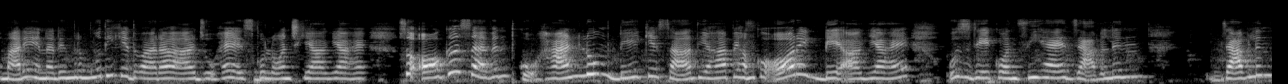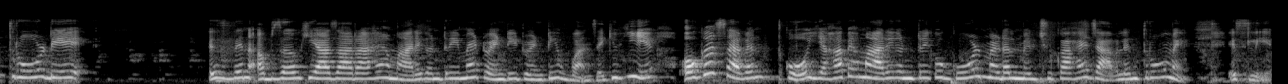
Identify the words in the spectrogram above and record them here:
हमारे नरेंद्र मोदी के द्वारा जो है, इसको लॉन्च किया गया है। सो अगस्त सेवेंथ को हैंडलूम डे के साथ यहाँ पे हमको और एक डे आ गया है। उस डे कौन सी है? जैवलिन जैवलिन थ्रो डे इस दिन ऑब्ज़र्व किया जा रहा है हमारे कंट्री में 2021 से, क्योंकि अगस्त सेवेंथ को यहाँ पे हमारे कंट्री को गोल्ड मेडल मिल चुका है जैवलिन थ्रो में, इसलिए।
